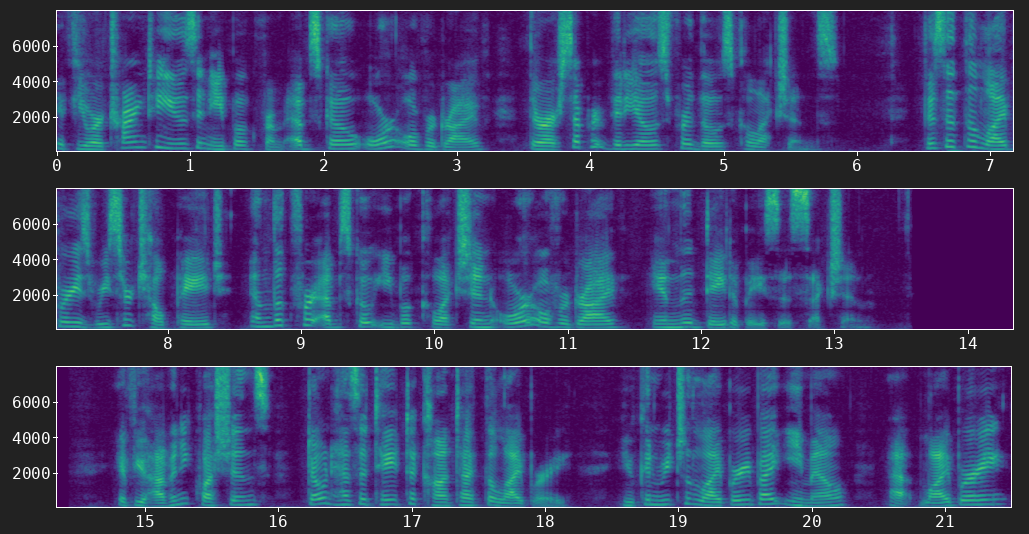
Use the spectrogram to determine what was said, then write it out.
If you are trying to use an ebook from EBSCO or Overdrive, there are separate videos for those collections. Visit the library's research help page and look for EBSCO ebook collection or Overdrive in the databases section. If you have any questions, don't hesitate to contact the library. You can reach the library by email at library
